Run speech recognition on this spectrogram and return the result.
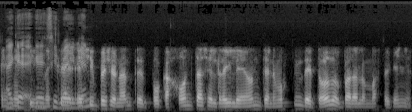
En Hay que, film. es, que ahí es impresionante, Pocahontas, El Rey León, tenemos de todo para los más pequeños,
